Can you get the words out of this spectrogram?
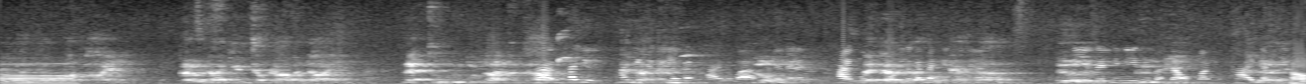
อ๋อ และจูงมือบุตรหลานของถ้าท่านถ้ายืนถ้ายืนในนั้นแล้วก็ถ่ายแบบว่าอย่างไรถ่ายมุมบนแล้วก็ถ่ายเห็นอย่างเงี้ยที่อยู่ในทีวีที่เหมือนเรามาถ่ายกันที่อ๋อ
